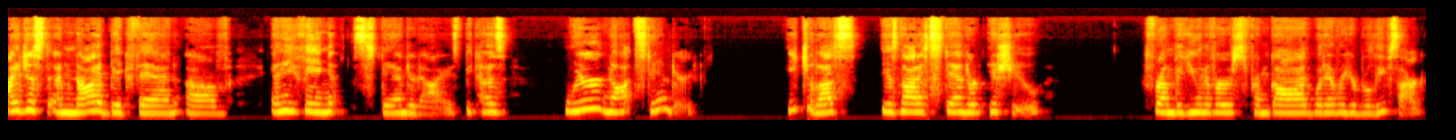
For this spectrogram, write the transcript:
I just am not a big fan of anything standardized because we're not standard. Each of us is not a standard issue from the universe, from God, whatever your beliefs are.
